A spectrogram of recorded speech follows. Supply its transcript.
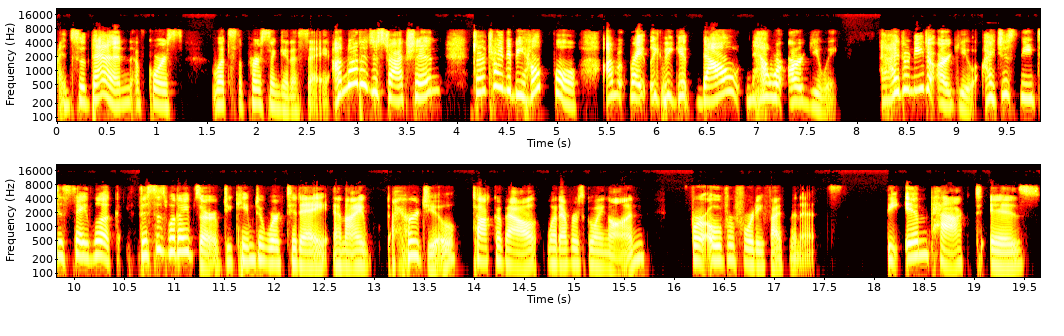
And so then, of course, what's the person going to say i'm not a distraction they're trying to be helpful i'm right like we get now now we're arguing I don't need to argue. I just need to say, look, this is what I observed. You came to work today and I, I heard you talk about whatever's going on for over 45 minutes. The impact is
